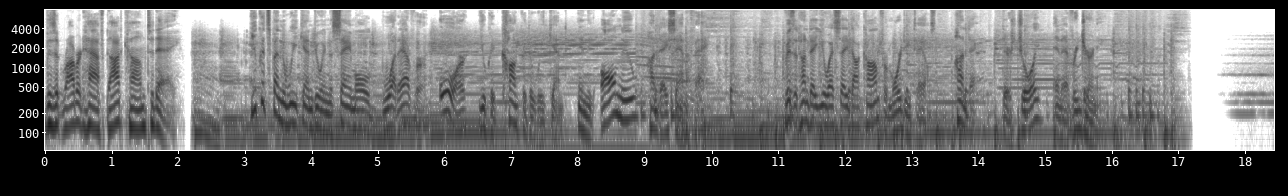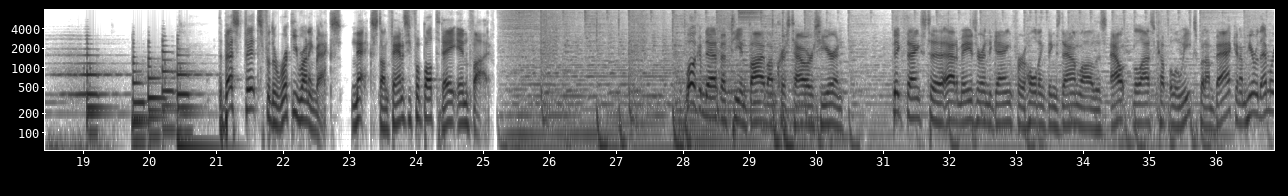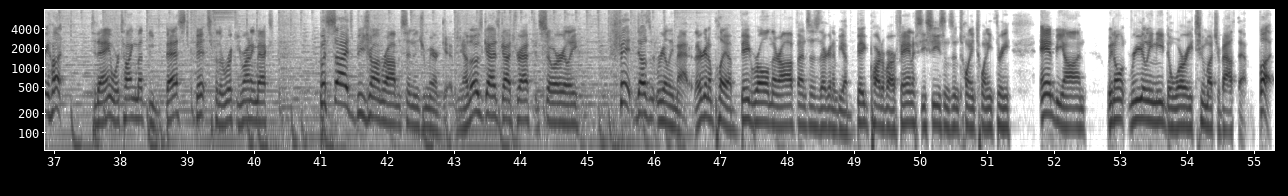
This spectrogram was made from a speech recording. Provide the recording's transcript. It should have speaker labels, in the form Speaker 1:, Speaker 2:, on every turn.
Speaker 1: Visit RobertHalf.com today.
Speaker 2: You could spend the weekend doing the same old whatever, or you could conquer the weekend in the all-new Hyundai Santa Fe. Visit HyundaiUSA.com for more details. Hyundai, there's joy in every journey.
Speaker 3: The best fits for the rookie running backs. Next on Fantasy Football Today in 5. Welcome to FFT in 5. I'm Chris Towers here, and big thanks to Adam Aizer and the gang for holding things down while I was out the last couple of weeks. But I'm back, and I'm here with Emory Hunt today, and we're talking about the best fits for the rookie running backs besides Bijan Robinson and Jahmyr Gibbs. You know, those guys got drafted so early. Fit doesn't really matter. They're going to play a big role in their offenses. They're going to be a big part of our fantasy seasons in 2023 and beyond. We don't really need to worry too much about them. But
